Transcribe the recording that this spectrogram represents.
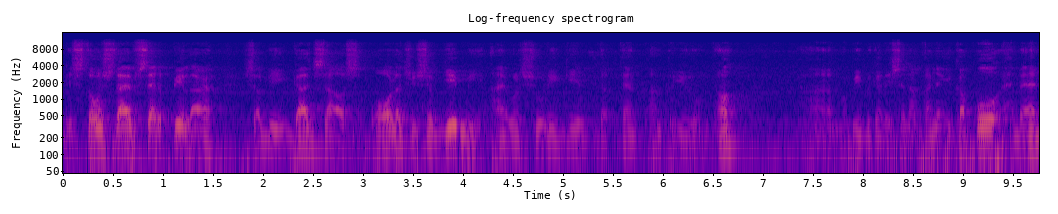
The stones that I have set a pillar shall be God's house. All that you shall give me, I will surely give the tenth unto you. No? Uh, magbibigay siya ng kanyang ikapo. Amen.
